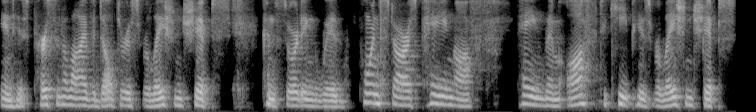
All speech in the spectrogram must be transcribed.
in his personal life adulterous relationships consorting with porn stars paying off paying them off to keep his relationships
